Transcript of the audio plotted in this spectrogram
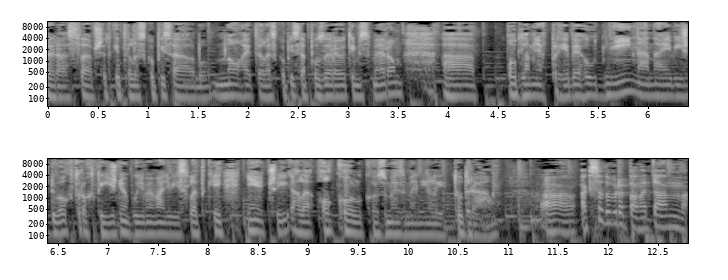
Teraz sa všetky teleskopy sa, alebo mnohé teleskopy sa pozerajú tým smerom a podľa mňa v priebehu dní na najvyš dvoch, troch týždňov budeme mať výsledky nie či, ale okolko sme zmenili tú dráhu. A, ak sa dobre pamätám, a,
